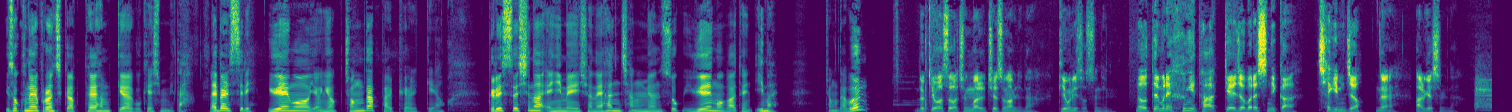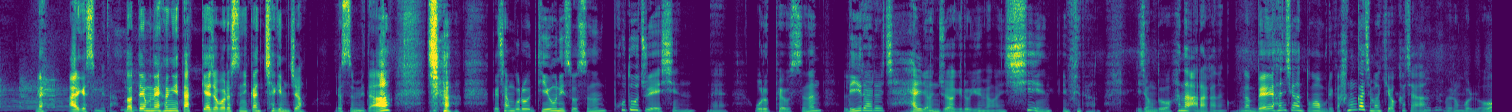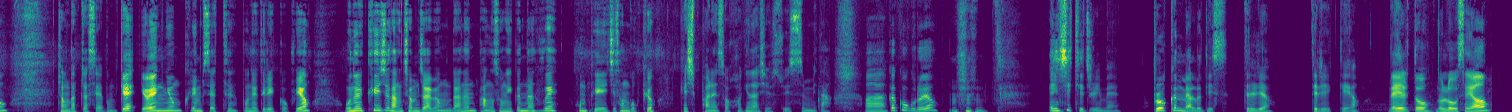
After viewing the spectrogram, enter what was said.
이석훈의 브런치 카페 함께하고 계십니다. 레벨 3 유행어 영역 정답 발표할게요. 그리스 신화 애니메이션의 한 장면 속 유행어가 된 이 말. 정답은 늦게 와서 정말 죄송합니다. 디오니소스님. 너 때문에 흥이 다 깨져버렸으니까 책임져. 네, 알겠습니다. 네, 알겠습니다. 너 때문에 흥이 다 깨져버렸으니까 책임져. 였습니다. 자, 그 참고로 디오니소스는 포도주의 신, 네, 오르페우스는 리라를 잘 연주하기로 유명한 시인입니다. 이 정도 하나 알아가는 거. 그러니까 매 한 시간 동안 우리가 한 가지만 기억하자. 뭐 이런 걸로. 정답자 세 분께 여행용 크림 세트 보내드릴 거고요. 오늘 퀴즈 당첨자 명단은 방송이 끝난 후에 홈페이지 선곡표 게시판에서 확인하실 수 있습니다. 아, 끝곡으로요. NCT 드림의 Broken Melodies 들려 드릴게요. 내일 또 놀러 오세요.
